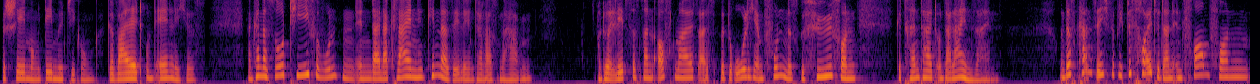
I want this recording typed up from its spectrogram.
Beschämung, Demütigung, Gewalt und ähnliches, dann kann das so tiefe Wunden in deiner kleinen Kinderseele hinterlassen haben. Und du erlebst das dann oftmals als bedrohlich empfundenes Gefühl von Getrenntheit und Alleinsein. Und das kann sich wirklich bis heute dann in Form von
